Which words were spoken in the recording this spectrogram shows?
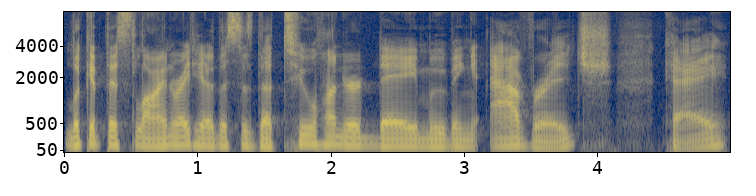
look at this line right here. This is the 200 day moving average. Okay.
